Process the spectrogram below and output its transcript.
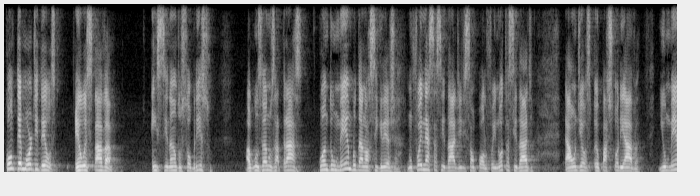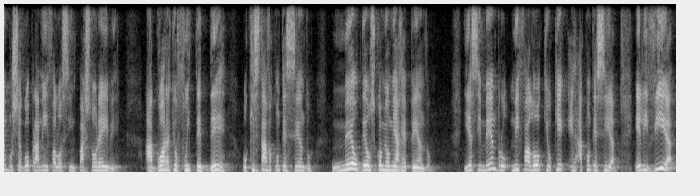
com temor de Deus. Eu estava ensinando sobre isso alguns anos atrás, quando um membro da nossa igreja, não foi nessa cidade de São Paulo, foi em outra cidade, onde eu, eu pastoreava, e o membro chegou para mim e falou assim: Pastor Eibe, agora que eu fui entender o que estava acontecendo, meu Deus, como eu me arrependo. E esse membro me falou que o que acontecia? Ele via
